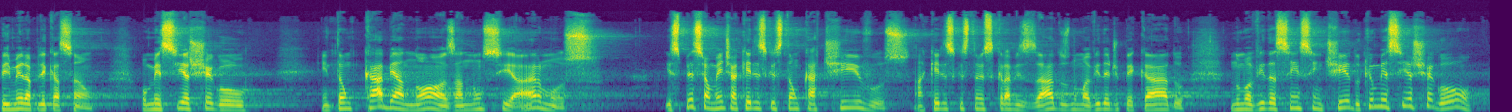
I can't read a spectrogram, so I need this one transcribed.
Primeira aplicação: o Messias chegou, então cabe a nós anunciarmos, especialmente aqueles que estão cativos, aqueles que estão escravizados numa vida de pecado, numa vida sem sentido, que o Messias chegou,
